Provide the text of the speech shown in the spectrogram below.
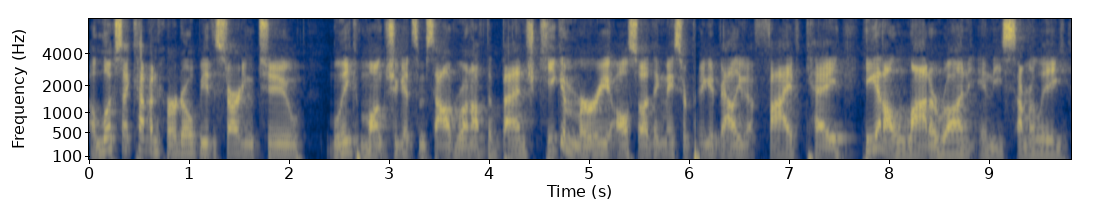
Uh, looks like Kevin Huerter will be the starting two. Malik Monk should get some solid run off the bench. Keegan Murray also, I think, makes a pretty good value at 5K. He got a lot of run in the Summer League.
